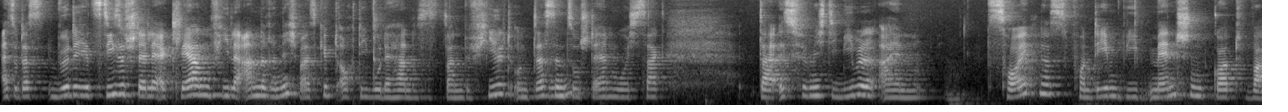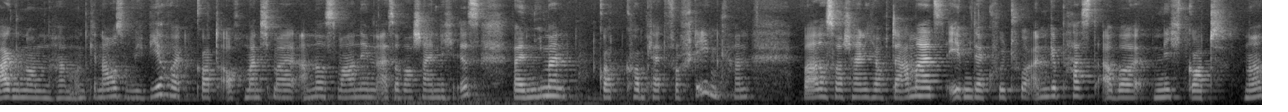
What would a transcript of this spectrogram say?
also das würde jetzt diese Stelle erklären, viele andere nicht, weil es gibt auch die, wo der Herr das dann befiehlt. Und das sind so Stellen, wo ich sage, da ist für mich die Bibel ein Zeugnis von dem, wie Menschen Gott wahrgenommen haben. Und genauso wie wir heute Gott auch manchmal anders wahrnehmen, als er wahrscheinlich ist, weil niemand Gott komplett verstehen kann, war das wahrscheinlich auch damals eben der Kultur angepasst, aber nicht Gott. Ne?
